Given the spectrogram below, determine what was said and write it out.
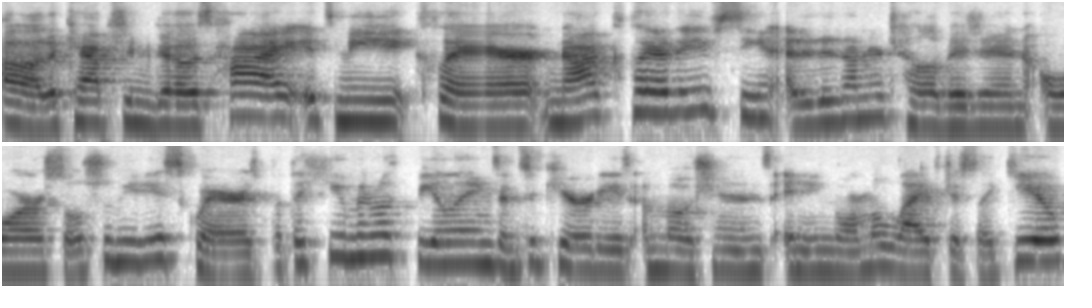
Uh, the caption goes, Hi, it's me, Clare. Not Clare that you've seen edited on your television or social media squares, but the human with feelings, insecurities, emotions, any normal life, just like you.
